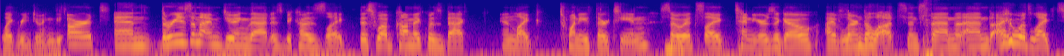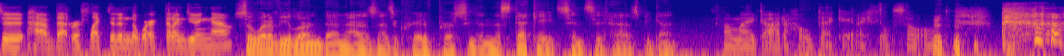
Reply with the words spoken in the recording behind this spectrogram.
like redoing the art. And the reason I'm doing that is because like this webcomic was back in like 2013. So mm. it's like 10 years ago. I've learned a lot since then, and I would like to have that reflected in the work that I'm doing now. So, what have you learned then as, as a creative person in this decade since it has begun? Oh my God, a whole decade. I feel so old.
